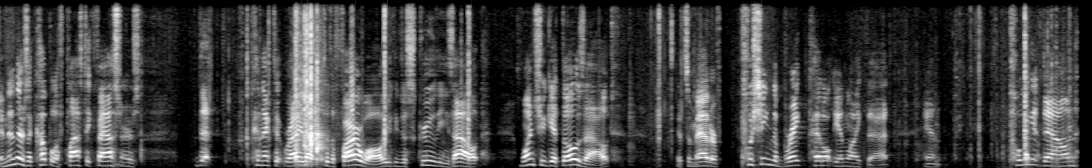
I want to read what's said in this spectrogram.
And then there's a couple of plastic fasteners that connect it right up to the firewall. You can just screw these out. Once you get those out, it's a matter of pushing the brake pedal in like that and pulling it down.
